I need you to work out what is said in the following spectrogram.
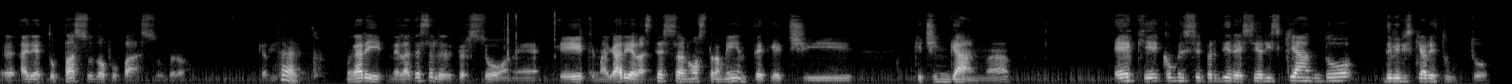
eh, hai detto passo dopo passo, però, capito? Certo. Magari nella testa delle persone, e che magari è la stessa nostra mente che ci, che ci inganna, è che come se per dire se rischiando devi rischiare tutto.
